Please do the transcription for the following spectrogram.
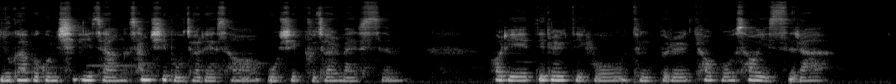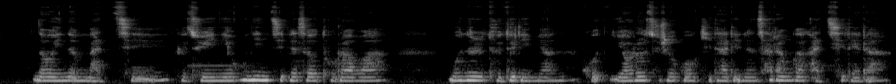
누가복음 12장 35절에서 59절 말씀. 허리에 띠를 띠고 등불을 켜고 서 있으라. 너희는 마치 그 주인이 혼인집에서 돌아와 문을 두드리면 곧 열어주려고 기다리는 사람과 같이 되라.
